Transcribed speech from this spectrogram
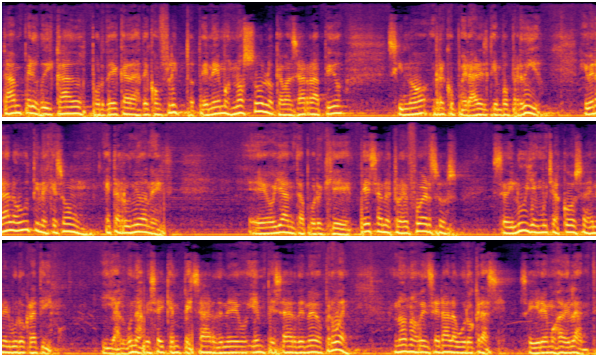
tan perjudicados por décadas de conflicto. Tenemos no solo que avanzar rápido, sino recuperar el tiempo perdido. Y verá lo útiles que son estas reuniones, eh, Ollanta, porque pese a nuestros esfuerzos, se diluyen muchas cosas en el burocratismo. Y algunas veces hay que empezar de nuevo y empezar de nuevo. Pero bueno, no nos vencerá la burocracia. Seguiremos adelante.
